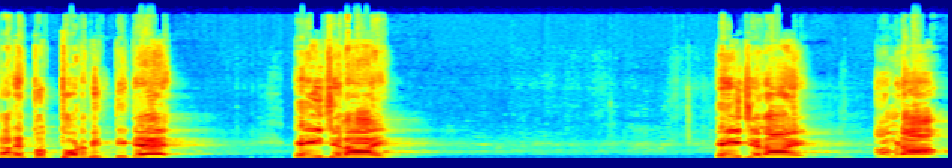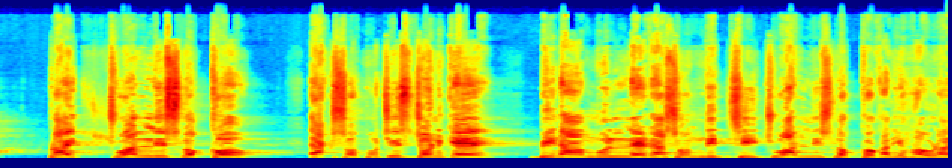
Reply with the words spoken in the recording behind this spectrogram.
তাহলে তথ্যর ভিত্তিতে এই জেলায় এই জেলায় আমরা প্রায় চুয়াল্লিশ লক্ষ একশো পঁচিশ জনকে বিনামূল্যে রেশন দিচ্ছি চুয়াল্লিশ লক্ষ খালি হাওড়া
